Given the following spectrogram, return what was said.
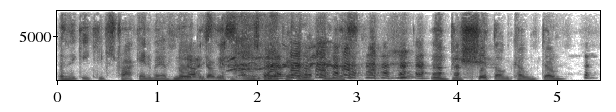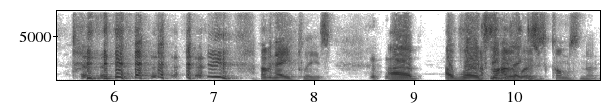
Don't think he keeps track anyway. I've noticed don't- this. I was going to pick him up on this. He'd be shit on countdown. Have an A, please. Um, I, what I'm That's not thinking, how it like, works. is, Consonant.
